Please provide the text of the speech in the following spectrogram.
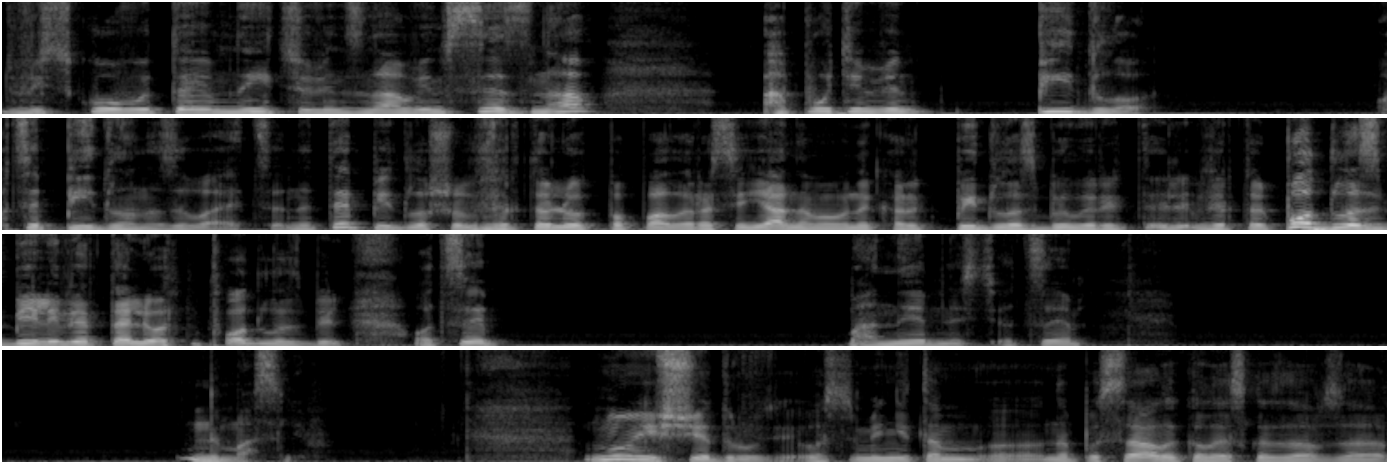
військову таємницю, він знав, він все знав, а потім він підло. Оце підло називається. Не те підло, що в вертольот попали росіянам, а вони кажуть, підло збили вертольот. Подло збили вертольот. Подло збили. Оце ганебність, оце нема слів. Ну і ще, друзі, ось мені там е, написали, коли я сказав за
